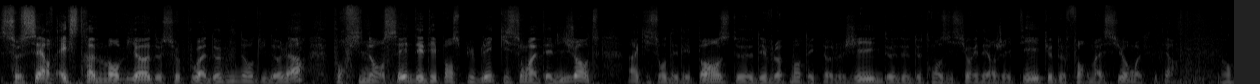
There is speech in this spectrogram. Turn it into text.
se servent extrêmement bien de ce poids dominant du dollar pour financer des dépenses publiques qui sont intelligentes, hein, qui sont des dépenses de développement technologique, de, transition énergétique, de formation, etc. Bon,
